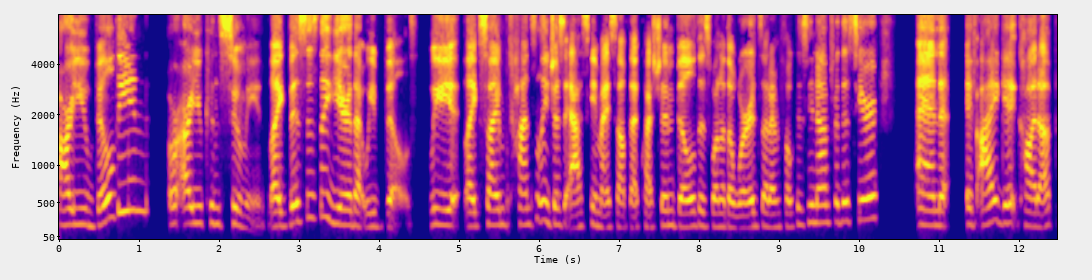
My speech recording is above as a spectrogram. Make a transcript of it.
Are you building or are you consuming? Like, this is the year that we build. We like, so I'm constantly just asking myself that question. Build is one of the words that I'm focusing on for this year. And if I get caught up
